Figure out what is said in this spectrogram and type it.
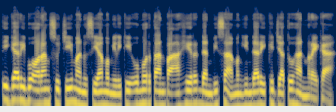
3.000 orang suci manusia memiliki umur tanpa akhir dan bisa menghindari kejatuhan mereka.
